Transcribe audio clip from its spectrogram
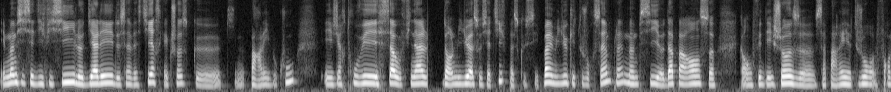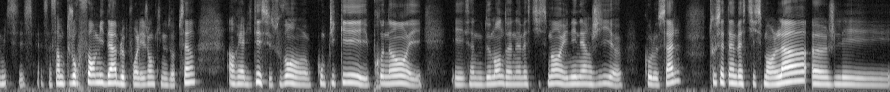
et même si c'est difficile d'y aller, de s'investir, c'est quelque chose que, qui me parlait beaucoup. Et j'ai retrouvé ça au final dans le milieu associatif parce que c'est pas un milieu qui est toujours simple, hein, même si euh, d'apparence, quand on fait des choses, euh, ça paraît toujours ça semble toujours formidable pour les gens qui nous observent. En réalité, c'est souvent compliqué et prenant et, ça nous demande un investissement et une énergie euh, colossale. Tout cet investissement-là, je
